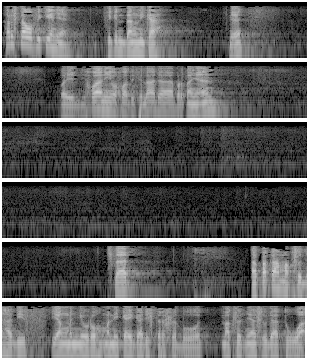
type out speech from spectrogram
Harus tahu fikihnya. Fikih tentang nikah. Ya. Baik, ikhwani wa akhwati ada pertanyaan? Ustaz, apakah maksud hadis yang menyuruh menikahi gadis tersebut maksudnya sudah tua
